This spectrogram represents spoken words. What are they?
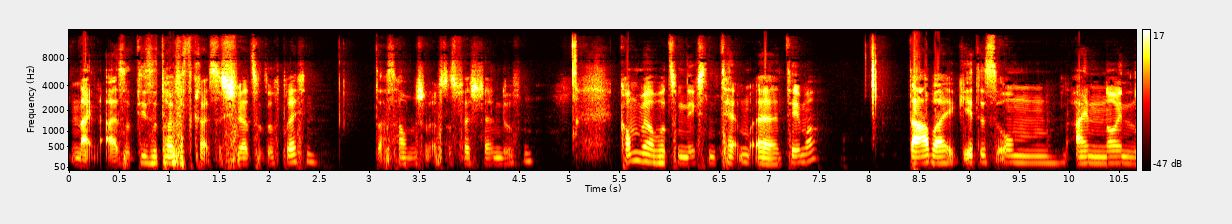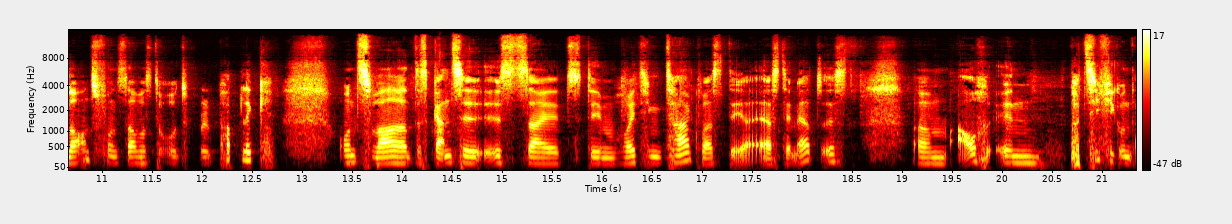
nein, also dieser Teufelskreis ist schwer zu durchbrechen. Das haben wir schon öfters feststellen dürfen. Kommen wir aber zum nächsten Them äh, Thema. Dabei geht es um einen neuen Launch von Star Wars The Old Republic. Und zwar, das Ganze ist seit dem heutigen Tag, was der 1. März ist, ähm, auch in Pazifik und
